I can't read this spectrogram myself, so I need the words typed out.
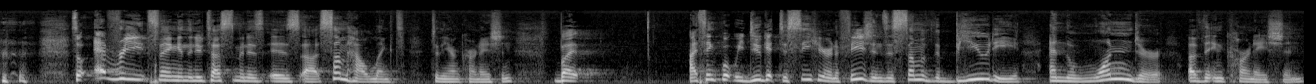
so everything in the New Testament is, is uh, somehow linked to the incarnation. But I think what we do get to see here in Ephesians is some of the beauty and the wonder of the incarnation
